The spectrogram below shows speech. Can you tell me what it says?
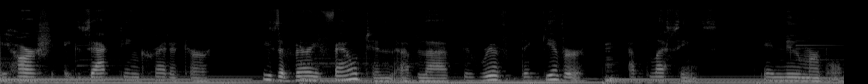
a harsh, exacting creditor. He's a very fountain of love, the, riv- the giver of blessings innumerable.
